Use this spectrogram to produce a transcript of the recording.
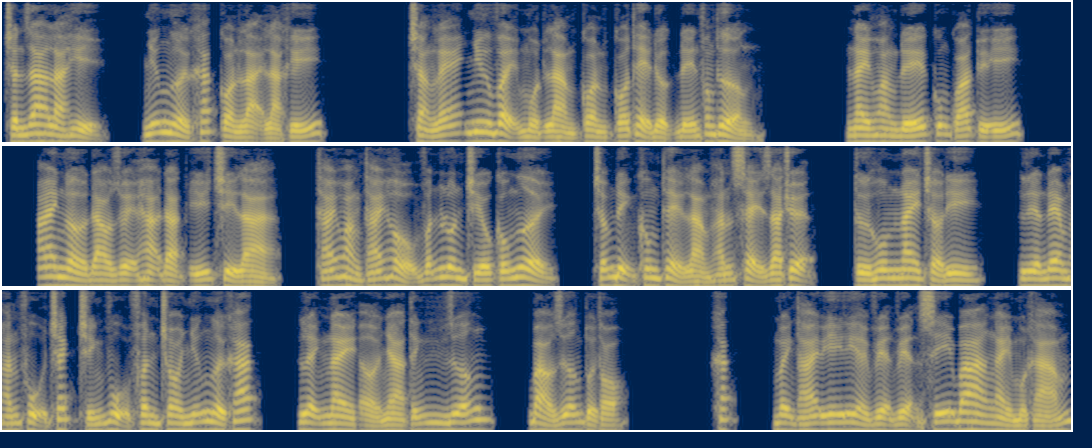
Trần gia là hỉ, những người khác còn lại là khí. Chẳng lẽ như vậy một làm còn có thể được đến phong thưởng? Này hoàng đế cũng quá tùy ý. Ai ngờ đào duệ hạ đạt ý chỉ là, Thái Hoàng Thái Hậu vẫn luôn chiếu cấu người, chấm định không thể làm hắn xảy ra chuyện, từ hôm nay trở đi, liền đem hắn phụ trách chính vụ phân cho những người khác, lệnh này ở nhà tĩnh dưỡng, bảo dưỡng tuổi thọ. Khắc, mệnh Thái Y đi viện viện sĩ 3 ngày một khám.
